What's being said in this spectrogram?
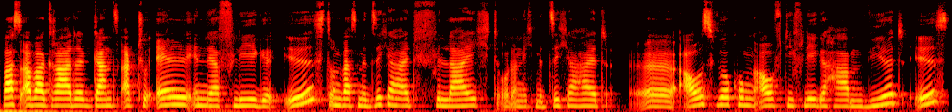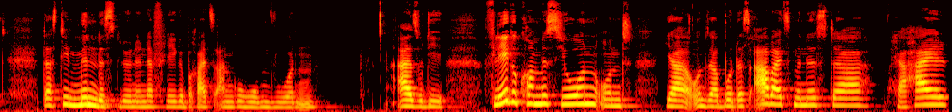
Was aber gerade ganz aktuell in der Pflege ist und was mit Sicherheit vielleicht oder nicht mit Sicherheit äh, Auswirkungen auf die Pflege haben wird, ist, dass die Mindestlöhne in der Pflege bereits angehoben wurden. Also die Pflegekommission und ja unser Bundesarbeitsminister Herr Heil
